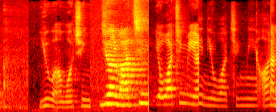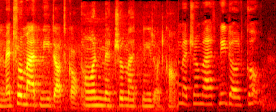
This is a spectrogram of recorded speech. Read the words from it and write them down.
You are watching You are watching You're watching me and you're watching me on, on metromatney.com. on metromatney.com. metromatney.com.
